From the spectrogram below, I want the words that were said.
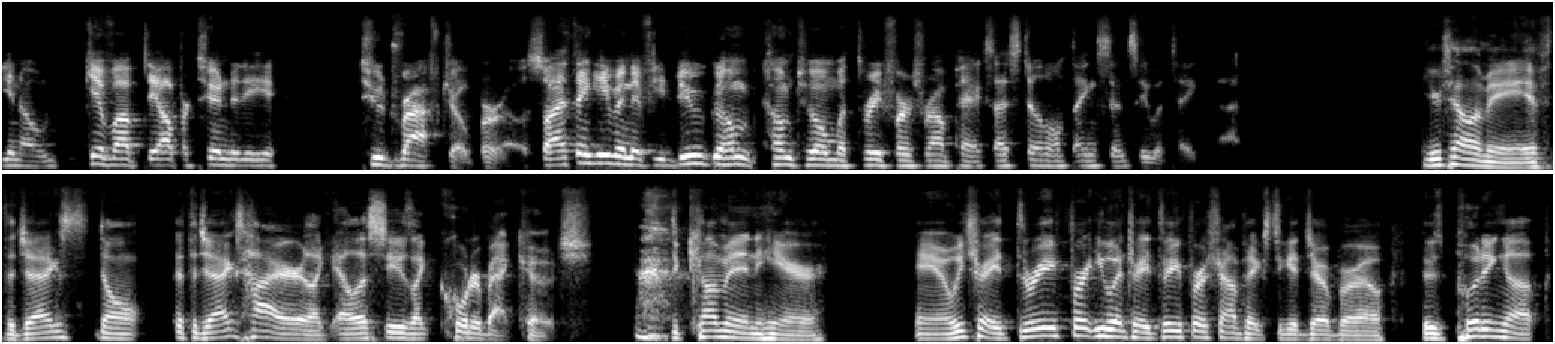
you know, give up the opportunity to draft Joe Burrow. So I think even if you do come come to him with three first round picks, I still don't think Cincy would take that. You're telling me if the Jags don't, if the Jags hire like LSU's like quarterback coach to come in here, and we trade three for you wouldn't trade three first round picks to get Joe Burrow, who's putting up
